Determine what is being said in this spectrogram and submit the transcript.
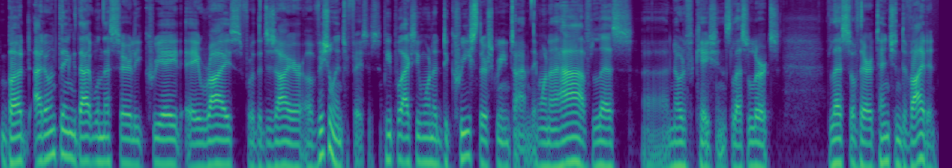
But I don't think that will necessarily create a rise for the desire of visual interfaces. People actually want to decrease their screen time. They want to have less uh, notifications, less alerts, less of their attention divided.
